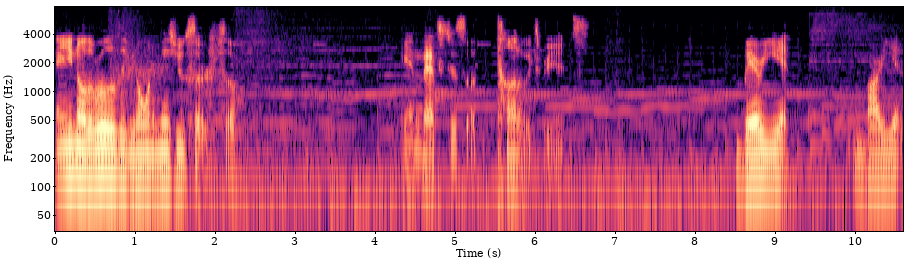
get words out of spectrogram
And you know the rules, if you don't want to miss, you surf. So and that's just a ton of experience. Barriet, Barriet.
